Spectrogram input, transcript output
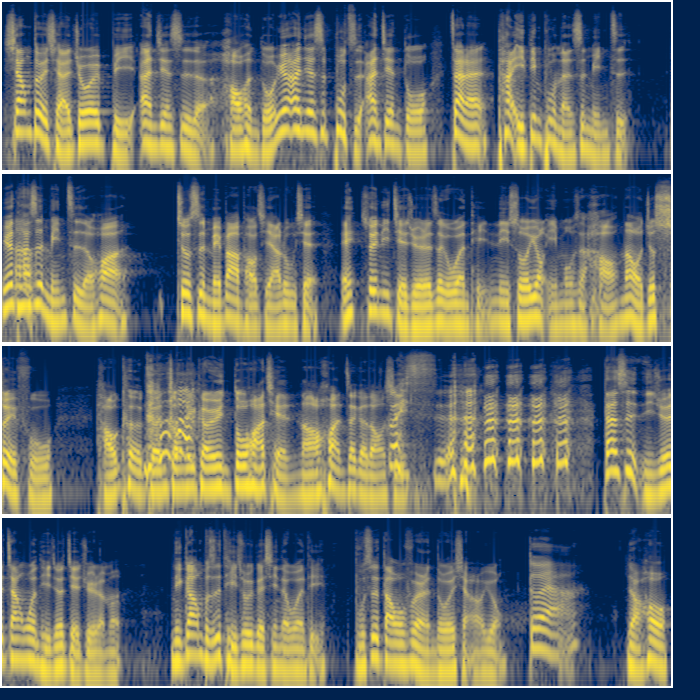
相对起来就会比按键式的好很多，因为按键式不止按键多，再来它一定不能是名字，因为它嗯是名字的话，就是没办法跑其他路线。诶，所以你解决了这个问题，你说用荧幕是好，那我就说服逃课跟中立客运多花钱，然后换这个东贵西。但是你觉得这样问题就解决了吗？你刚刚不是提出一个新的问题，不是大部分人都会想要用。对啊，然后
